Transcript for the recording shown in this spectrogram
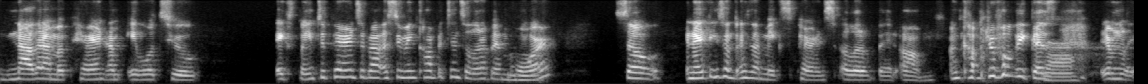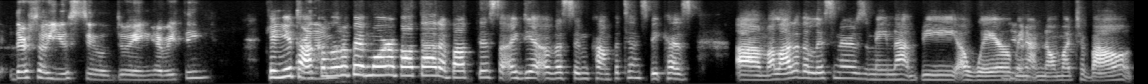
now that i'm a parent i'm able to explain to parents about assuming competence a little bit mm-hmm. more. So and i think sometimes that makes parents a little bit um uncomfortable because yeah. they're, they're so used to doing everything. Can you talk a little bit more about that about this idea of assumed competence? Because um, a lot of the listeners may not be aware, yeah. may not know much about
